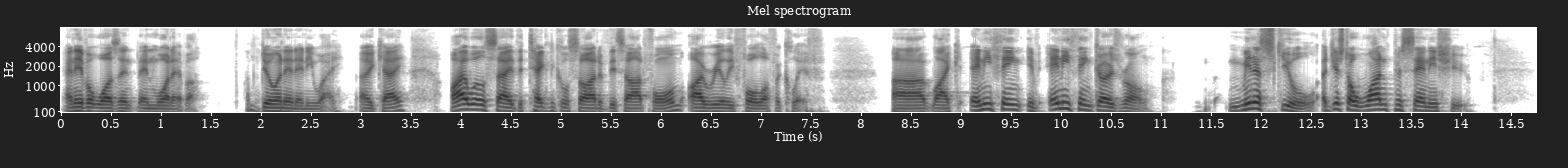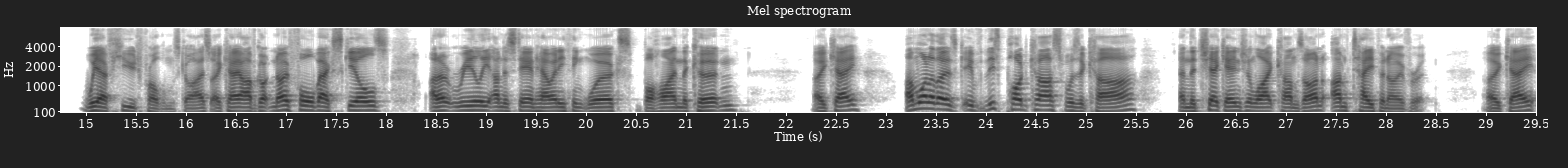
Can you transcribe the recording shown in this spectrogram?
And if it wasn't, then whatever. I'm doing it anyway. Okay? I will say the technical side of this art form, I really fall off a cliff. Uh, like anything, if anything goes wrong, minuscule, uh, just a 1% issue, we have huge problems, guys. Okay. I've got no fallback skills. I don't really understand how anything works behind the curtain. Okay. I'm one of those, if this podcast was a car and the check engine light comes on, I'm taping over it. Okay.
